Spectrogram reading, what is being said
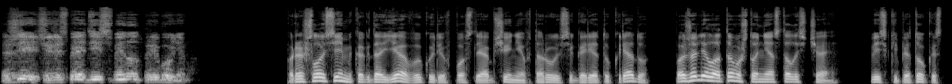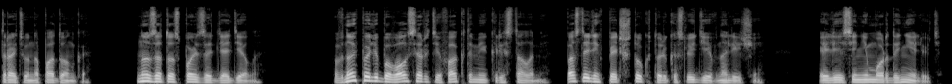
Жди, через пять-десять минут прибудем. Прошло семь, когда я, выкурив после общения вторую сигарету к ряду, пожалел о том, что не осталось чая. Весь кипяток истратил на подонка. Но зато с пользой для дела. Вновь полюбовался артефактами и кристаллами. Последних пять штук только с людей в наличии. Или если не морды, не людь.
